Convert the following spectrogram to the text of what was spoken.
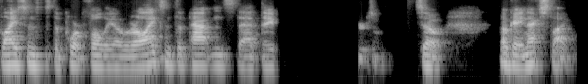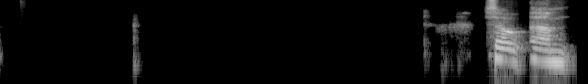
license the portfolio or license the patents that they so okay next slide So um,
